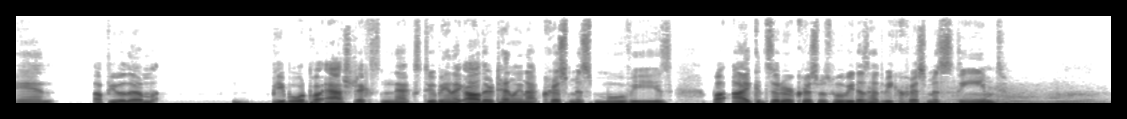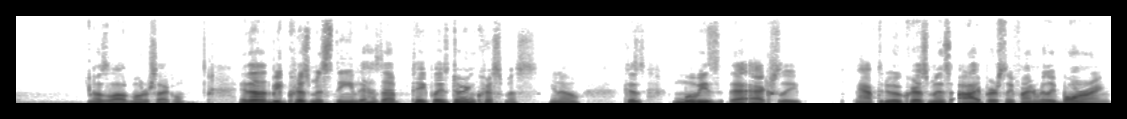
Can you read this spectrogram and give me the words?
and a few of them people would put asterisks next to being like, oh, they're technically not Christmas movies. But I consider a Christmas movie doesn't have to be Christmas themed. That was a loud motorcycle. It doesn't have to be Christmas themed. It has to take place during Christmas, you know? Because movies that actually have to do with Christmas, I personally find really boring.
